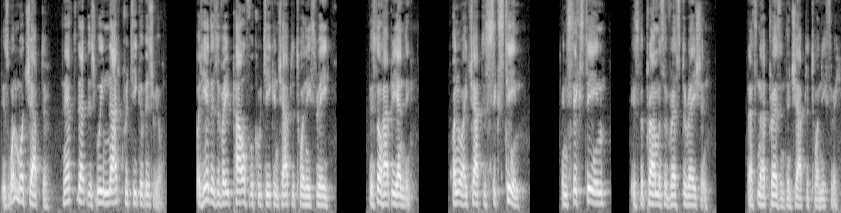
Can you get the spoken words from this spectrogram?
There's one more chapter. And after that, there's really not critique of Israel. But here there's a very powerful critique in chapter 23. There's no happy ending. Unlike chapter 16. In 16 is the promise of restoration. That's not present in chapter 23.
